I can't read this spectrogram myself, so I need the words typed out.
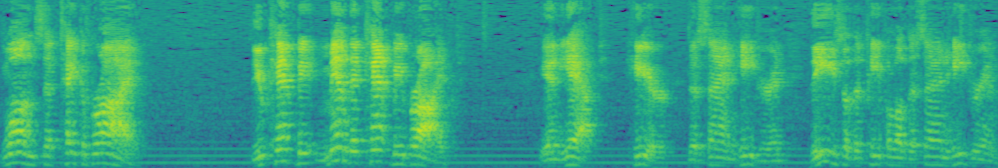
ones that take a bribe. You can't be men that can't be bribed. And yet, here, the Sanhedrin, these are the people of the Sanhedrin.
